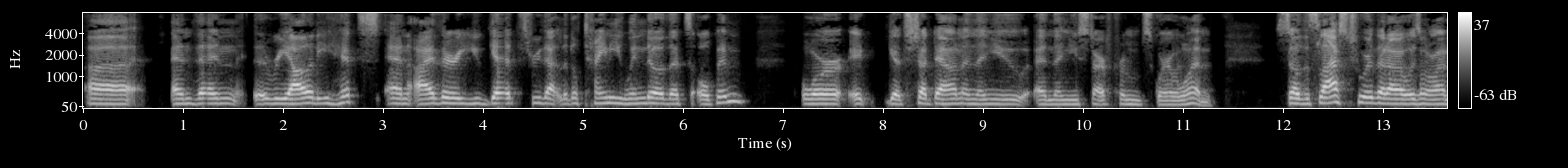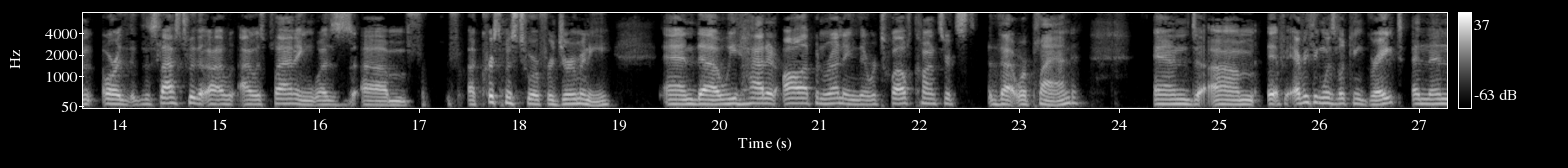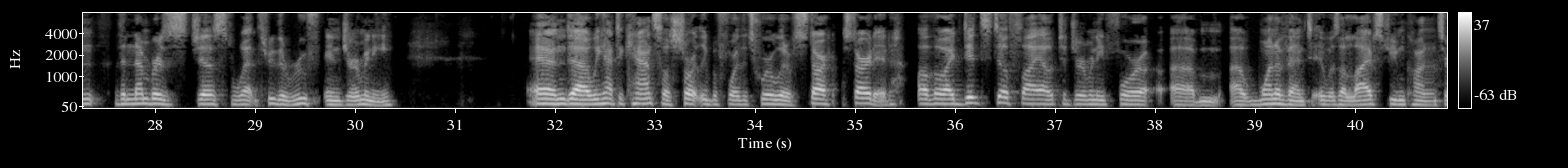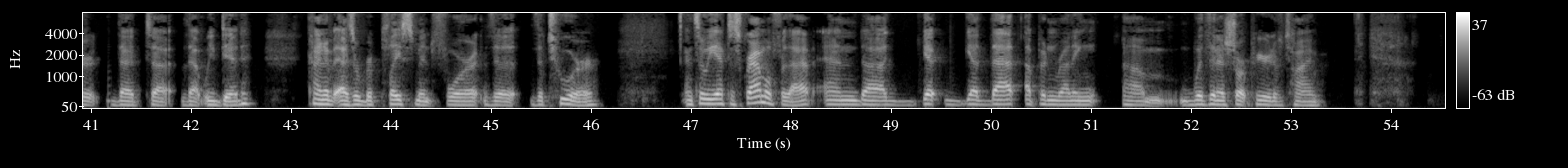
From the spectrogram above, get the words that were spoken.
uh, and then reality hits, and either you get through that little tiny window that's open or it gets shut down and then you and then you start from square one so this last tour that i was on or this last tour that i, I was planning was um, a christmas tour for germany. And uh, we had it all up and running. There were 12 concerts that were planned. And um, if everything was looking great and then the numbers just went through the roof in germany and uh, we had to cancel shortly before the tour would have start, started. Although I did still fly out to Germany for um, uh, one event. It was a live stream concert that uh, that we did, kind of as a replacement for the the tour. And so we had to scramble for that and uh, get get that up and running um, within a short period of time.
